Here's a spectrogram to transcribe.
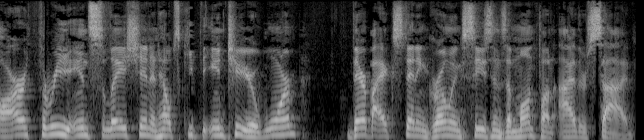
R3 insulation and helps keep the interior warm, thereby extending growing seasons a month on either side.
